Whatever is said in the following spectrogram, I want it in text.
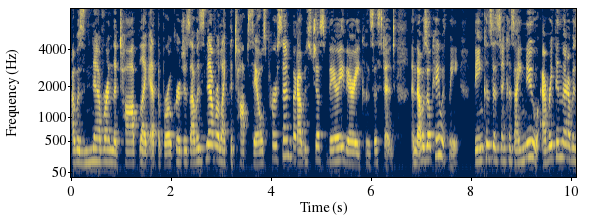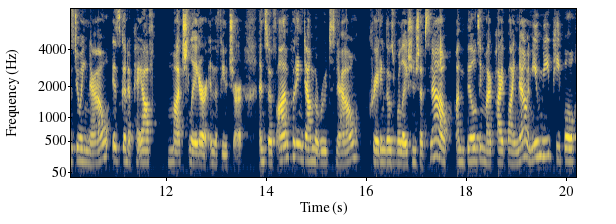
I was never in the top, like at the brokerages. I was never like the top salesperson, but I was just very, very consistent. And that was okay with me being consistent because I knew everything that I was doing now is going to pay off much later in the future. And so if I'm putting down the roots now, creating those relationships now. I'm building my pipeline now. And you need people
